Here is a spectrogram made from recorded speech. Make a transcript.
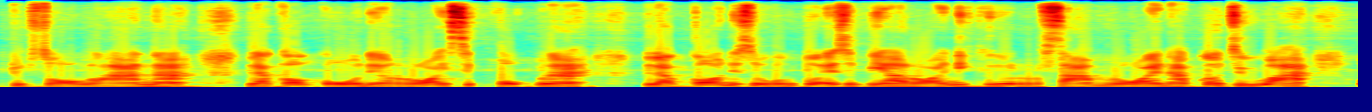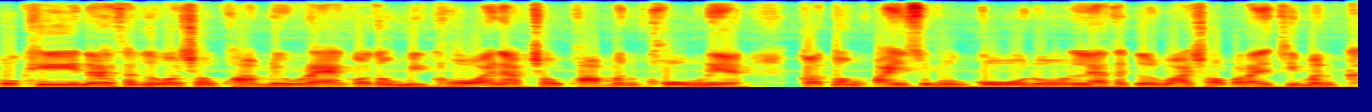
7.2 ล้านนะ แล้วก็โกเนี่ย 116 นะ แล้วก็ในส่วนของตัว S&P 500 นี่คือ 300 นะครับ ก็ถือว่าโอเคนะ ถ้าเกิดว่าชอบความเร็วแรงก็ต้อง Bitcoin นะครับ ชอบความมั่นคงเนี่ยก็ต้องไปส่วนของโกเนาะ และถ้าเกิดว่าชอบอะไรที่มันข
